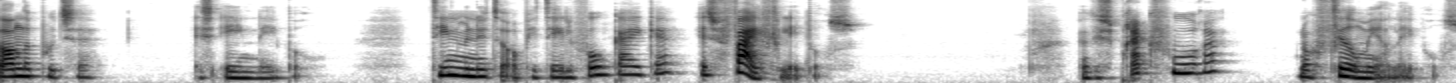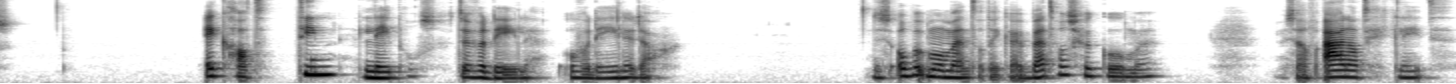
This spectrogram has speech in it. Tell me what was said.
Tanden poetsen is één lepel. 10 minuten op je telefoon kijken is 5 lepels. Een gesprek voeren, nog veel meer lepels. Ik had 10 lepels te verdelen over de hele dag. Dus op het moment dat ik uit bed was gekomen, mezelf aan had gekleed,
